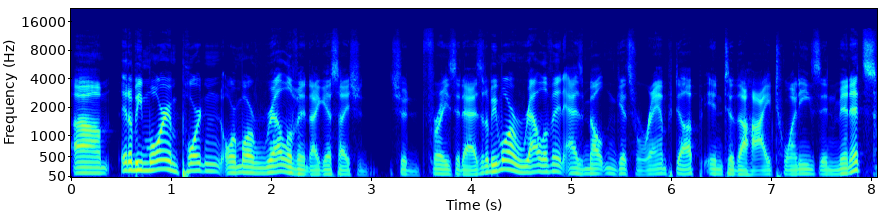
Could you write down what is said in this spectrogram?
Um, it'll be more important or more relevant, I guess I should should phrase it as. It'll be more relevant as Melton gets ramped up into the high 20s in minutes.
